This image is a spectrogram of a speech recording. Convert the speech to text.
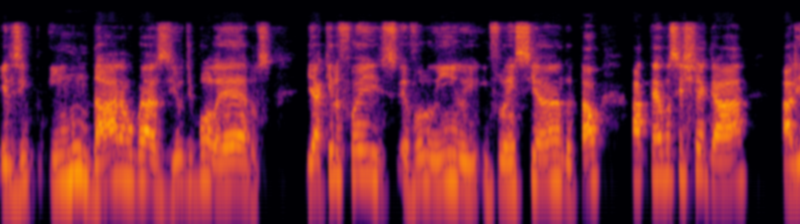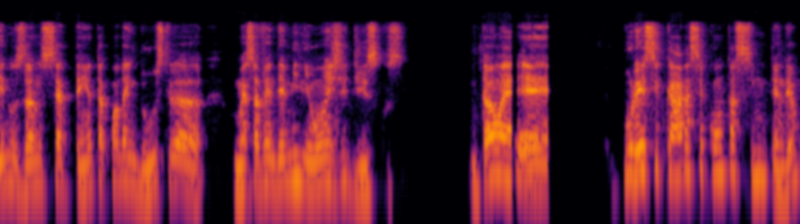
eles inundaram o Brasil de boleros. E aquilo foi evoluindo, influenciando e tal, até você chegar ali nos anos 70, quando a indústria começa a vender milhões de discos. Então, é, é. é por esse cara você conta assim, entendeu?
